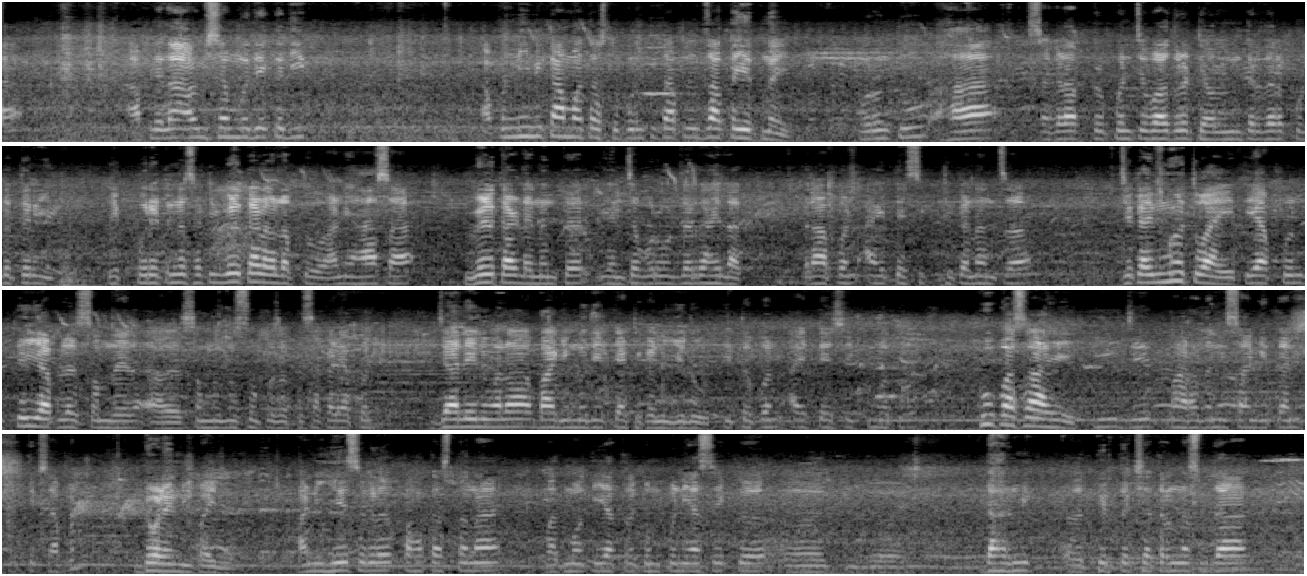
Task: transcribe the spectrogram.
आपल्याला आयुष्यामध्ये कधी आपण नेहमी कामात असतो परंतु आपल्याला जाता येत नाही. परंतु हा सगळा प्रपंच बाजूला ठेवल्यानंतर जरा कुठंतरी एक पर्यटनासाठी वेळ काढावा लागतो आणि हा असा वेळ काढल्यानंतर यांच्याबरोबर जर राहिलात तर आपण ऐतिहासिक ठिकाणांचा जे काही महत्त्व आहे ते आपण तेही आपल्याला समजायला समजणं सोपं जातं. सकाळी आपण जालेनवाला बागेमध्ये त्या ठिकाणी गेलो. तिथं पण ऐतिहासिक महत्त्व खूप असं आहे की जे महाराजांनी सांगितलं आणि प्रत्यक्ष आपण डोळ्यांनी पाहिलं. आणि हे सगळं पाहत असताना पद्मावती यात्रा कंपनी असं एक धार्मिक तीर्थक्षेत्रांना सुद्धा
